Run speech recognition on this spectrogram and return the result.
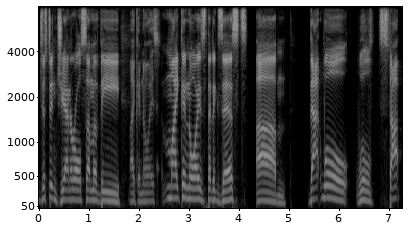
just in general some of the Micah noise. Micah noise that exists. Um, that will will stop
